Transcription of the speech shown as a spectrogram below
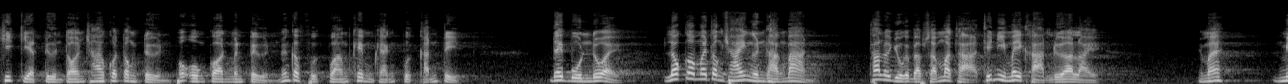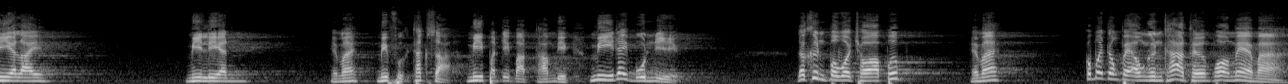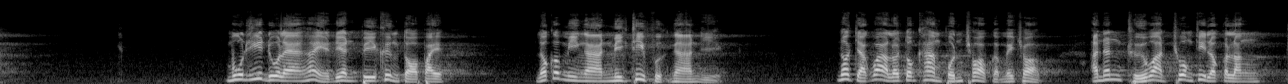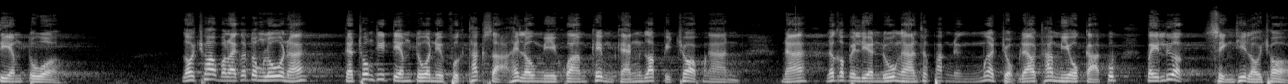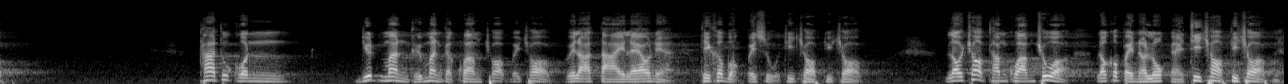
ขี้เกียจตื่นตอนเช้าก็ต้องตื่น เพราะองค์กรมันตื่นนั่นก็ฝึกความเข้มแข็งฝึกขันติ ได้บุญด้วย แล้วก็ไม่ต้องใช้เงินทางบ้าน ถ้าเราอยู่กับแบบสัมมาถะที่นี่ไม่ขาดเหลืออะไรเห็นไหม มีอะไร มีเรียน เห็นไหม มีฝึกทักษะ มีปฏิบัติธรรมอีก มีได้บุญอีก แล้วขึ้นปวชปุ๊บ เห็นไหม ก็ไม่ต้องไปเอาเงินค่าเทอมพ่อแม่มา มูลที่ดูแลให้เรียนปีครึ่งต่อไป แล้วก็มีงาน มีที่ฝึกงานอีก นอกจากว่าเราต้องข้ามผลชอบกับไม่ชอบ อันนั้นถือว่าช่วงที่เรากำลังเตรียมตัว เราชอบอะไรก็ต้องรู้นะ แต่ช่วงที่เตรียมตัวเนี่ยฝึกทักษะให้เรามีความเข้มแข็งรับผิดชอบงานนะแล้วก็ไปเรียนรู้งานสักพักหนึ่งเมื่อจบแล้วถ้ามีโอกาสปุ๊บไปเลือกสิ่งที่เราชอบ ถ้าทุกคนยึดมั่นถือมั่นกับความชอบไม่ชอบ เวลาตายแล้วเนี่ยที่เขาบอกไปสู่ที่ชอบที่ชอบ เราชอบทำความชั่ว เราก็ไปนรกไงที่ชอบที่ชอบไง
